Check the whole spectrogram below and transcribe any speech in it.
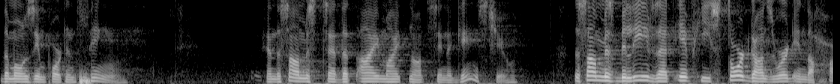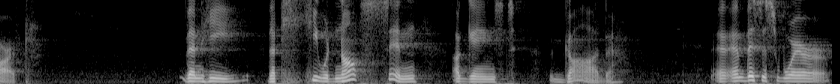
the most important thing. And the psalmist said that I might not sin against you. The psalmist believes that if he stored God's word in the heart, then he that he would not sin against God. And this is where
